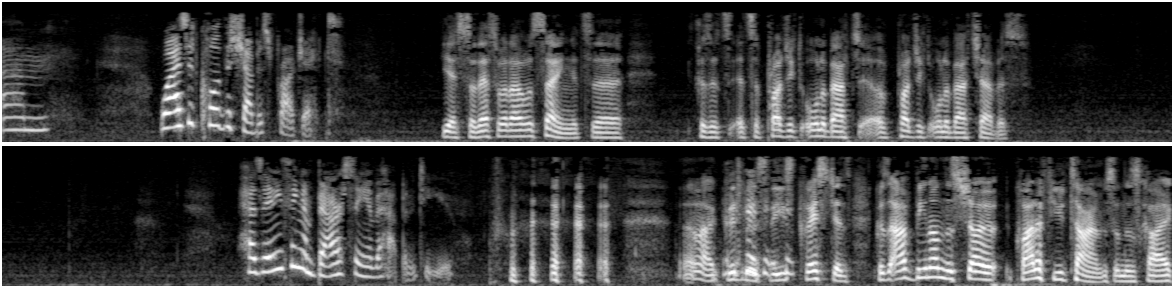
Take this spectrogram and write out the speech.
Um, why is it called the Shabbos Project? Yes, so that's what I was saying. It's uh, because it's it's a project all about a project all about Shabbos. Has anything embarrassing ever happened to you? Oh my goodness, these questions. Because I've been on this show quite a few times on this Chai,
